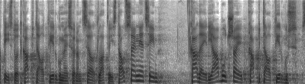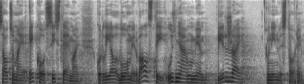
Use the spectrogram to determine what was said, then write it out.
attīstot kapitāla tirgu mēs varam celt Latvijas tautsaimniecību, kādai ir jābūt šai kapitāla tirgus saucamajai ekosistēmai, kur liela loma ir valstī, uzņēmumiem, biržai un investoriem.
